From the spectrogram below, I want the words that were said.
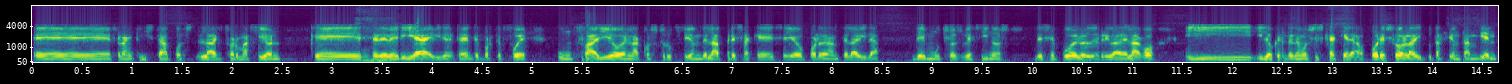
eh, franquista pues la información que se debería, evidentemente porque fue un fallo en la construcción de la presa que se llevó por delante la vida de muchos vecinos de ese pueblo de Riva del Lago y, lo que entendemos es que ha quedado. Por eso la Diputación también,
